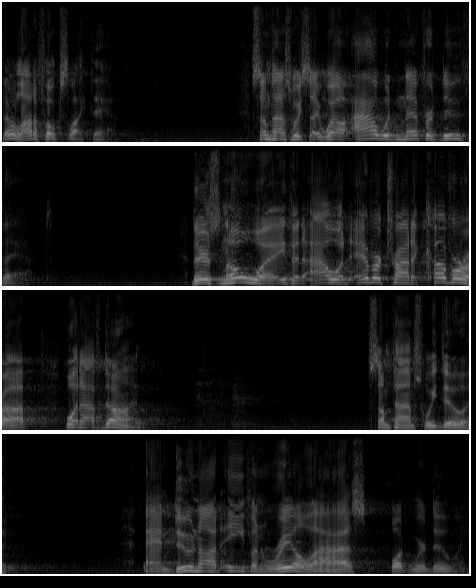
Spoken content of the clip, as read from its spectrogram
There are a lot of folks like that. Sometimes we say, Well, I would never do that. There's no way that I would ever try to cover up what I've done. Sometimes we do it and do not even realize what we're doing.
